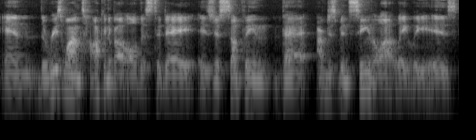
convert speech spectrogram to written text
And the reason why I'm talking about all this today is just something that I've just been seeing a lot lately is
